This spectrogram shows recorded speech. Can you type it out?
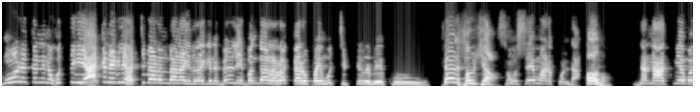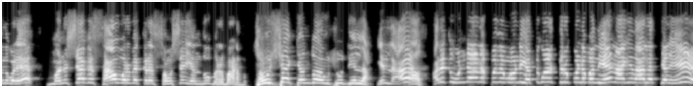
ಮೂರು ಕಣ್ಣಿನ ಹುತ್ತಿಗೆ ಯಾಕೆ ನೆಗಲಿ ಹಚ್ಚಬೇಡಂದಾನ ಇದ್ರಾಗಿನ ಬೆಳ್ಳಿ ಬಂಗಾರ ರೊಕ್ಕ ರೂಪಾಯಿ ಮುಚ್ಚಿಟ್ಟಿರಬೇಕು. ಹೇಳಿ ಸಂಶಯ. ಸಂಶಯ ಮಾಡ್ಕೊಂಡ. ಹೌದು. ನನ್ನ ಆತ್ಮೀಯ ಬಂಧುಗಳೇ ಮನುಷ್ಯಾಗ ಸಾವು ಬರ್ಬೇಕಾದ್ರೆ ಸಂಶಯ ಎಂದು ಬರಬಾರದು. ಸಂಶಯ ಕೆಂದು ಔಷಧಿಲ್ಲ ಇಲ್ಲ. ಅದಕ್ಕೆ ಉಂಡಾಡಪ್ಪದ ಮೌಂಡ್ ಎತ್ತುಗಳ ತಿರುಕೊಂಡು ಬಂದು ಏನಾಗಿದೆ ಅಂತ ಹೇಳಿ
